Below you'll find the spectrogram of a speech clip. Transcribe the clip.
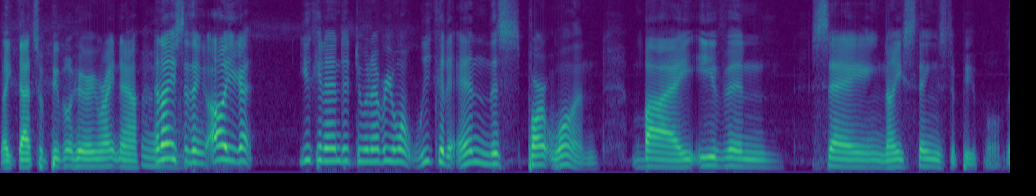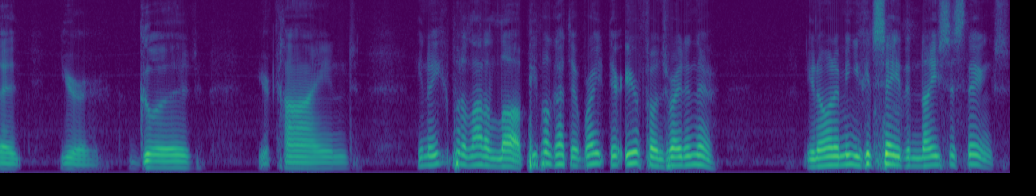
Like that's what people are hearing right now. And I used to think, oh, you got, you can end it doing whatever you want. We could end this part one by even saying nice things to people that you're good, you're kind. You know, you could put a lot of love. People got their right their earphones right in there. You know what I mean? You could say the nicest things.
